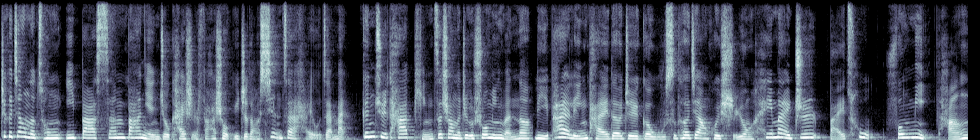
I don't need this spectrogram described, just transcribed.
这个酱呢，从一八三八年就开始发售，一直到现在还有在卖。根据它瓶子上的这个说明文呢，李派林牌的这个伍斯特酱会使用黑麦汁、白醋、蜂蜜、糖、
